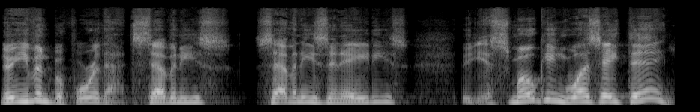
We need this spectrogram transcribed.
No, even before that, 70s, 70s and 80s. Smoking was a thing.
